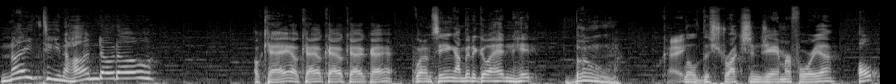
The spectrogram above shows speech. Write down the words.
1900 though. Okay. Okay. Okay. Okay. Okay. What I'm seeing, I'm gonna go ahead and hit. Boom. Okay. Little destruction jammer for you. Oh.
